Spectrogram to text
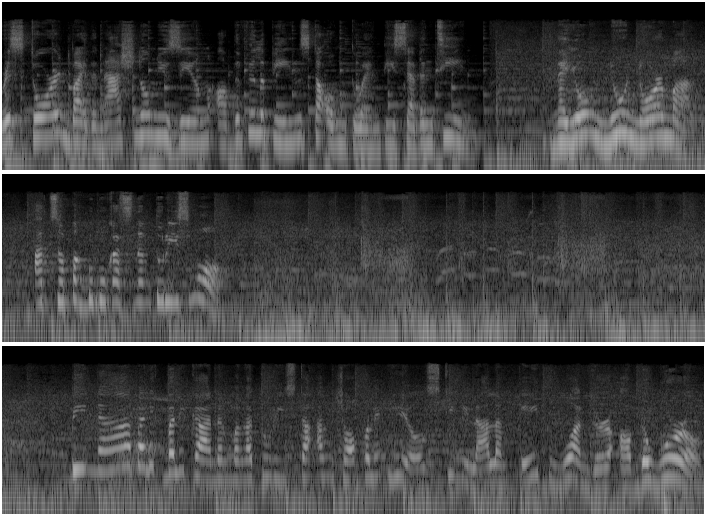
restored by the National Museum of the Philippines taong 2017. Ngayong new normal at sa pagbubukas ng turismo, Binabalik-balikan ng mga turista ang Chocolate Hills, kinilalang eighth wonder of the world.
